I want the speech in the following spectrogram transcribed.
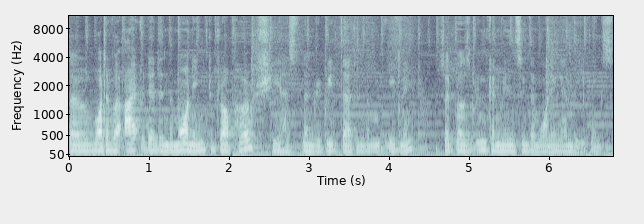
So whatever I did in the morning to drop her, she has to then repeat that in the evening. So it was inconveniencing the morning and the evenings.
